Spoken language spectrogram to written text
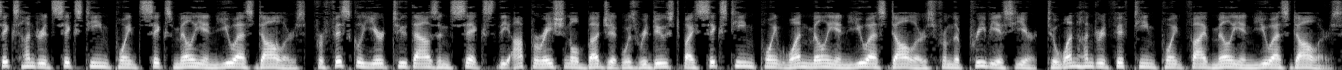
616.6 million US dollars. For fiscal year 2006, the operational budget was reduced by 16.1 million US dollars from the previous year to 115.5 million US dollars.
